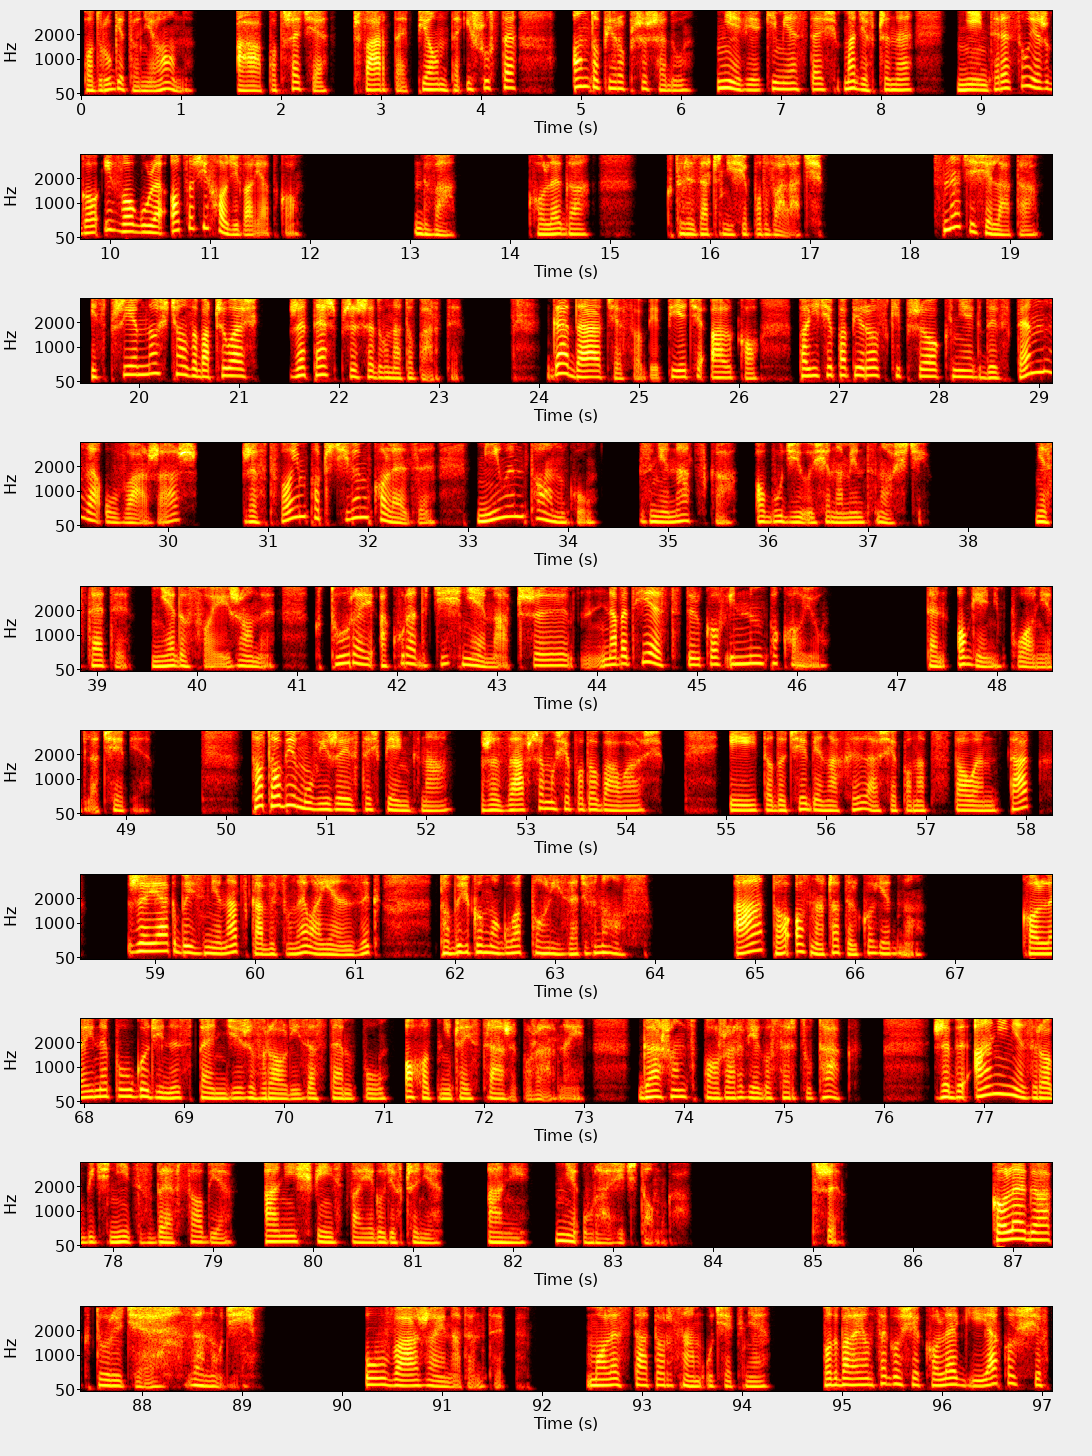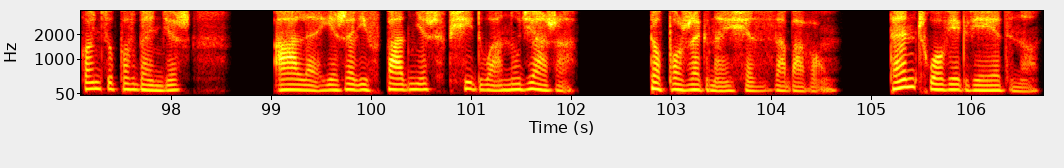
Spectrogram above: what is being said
po drugie to nie on, a po trzecie, czwarte, piąte i szóste, on dopiero przyszedł, nie wie, kim jesteś, ma dziewczynę, nie interesujesz go i w ogóle o co ci chodzi, wariatko. 2. Kolega który zacznie się podwalać. Znacie się lata i z przyjemnością zobaczyłaś, że też przyszedł na to party. Gadacie sobie, pijecie alko, palicie papieroski przy oknie, gdy wtem zauważasz, że w twoim poczciwym koledze, miłym Tomku, znienacka obudziły się namiętności. Niestety, nie do swojej żony, której akurat dziś nie ma, czy nawet jest tylko w innym pokoju. Ten ogień płonie dla ciebie. To tobie mówi, że jesteś piękna, że zawsze mu się podobałaś i to do ciebie nachyla się ponad stołem tak, że jakbyś znienacka wysunęła język, to byś go mogła polizać w nos. A to oznacza tylko jedno. Kolejne pół godziny spędzisz w roli zastępu ochotniczej straży pożarnej, gasząc pożar w jego sercu tak, żeby ani nie zrobić nic wbrew sobie, ani świństwa jego dziewczynie, ani nie urazić Tomka. 3. Kolega, który cię zanudzi. Uważaj na ten typ. Molestator sam ucieknie, podbalającego się kolegi jakoś się w końcu pozbędziesz, ale jeżeli wpadniesz w sidła nudziarza, to pożegnaj się z zabawą. Ten człowiek wie jedno.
